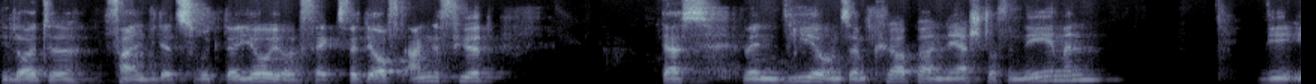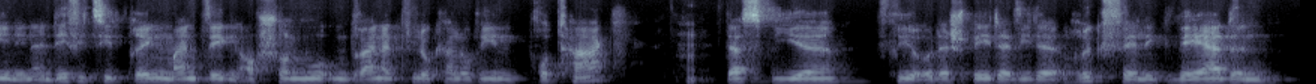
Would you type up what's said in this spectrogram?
Die Leute fallen wieder zurück, der Jojo-Effekt. Es wird ja oft angeführt, dass wenn wir unserem Körper Nährstoffe nehmen, wir ihn in ein Defizit bringen, meinetwegen auch schon nur um 300 Kilokalorien pro Tag, dass wir früher oder später wieder rückfällig werden.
